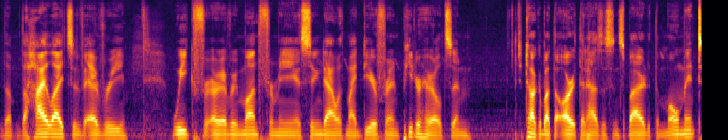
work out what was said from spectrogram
the, the highlights of every week for or every month for me is sitting down with my dear friend Peter Haroldson to talk about the art that has us inspired at the moment.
